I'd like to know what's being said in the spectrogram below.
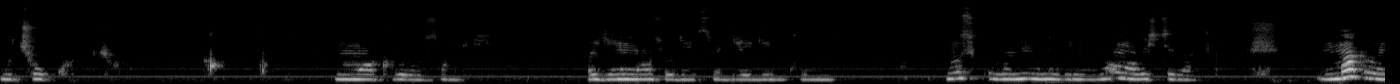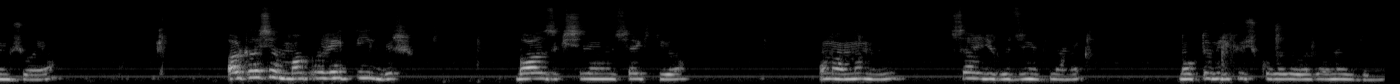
Bu çok. Makro olsam keşke. Ay yeni mouse olacak ismi direkt yeni. Nasıl kullanıyor onu bilmiyorum ama alışacağız artık. Makroymuş o ya. Arkadaşlar makro hack değildir. Bazı kişilerimiz hack diyor. Onu anlamıyorum. Sadece hüzünü falan hack. Nokta 1 2 3 kuralı var ona uygulayın.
